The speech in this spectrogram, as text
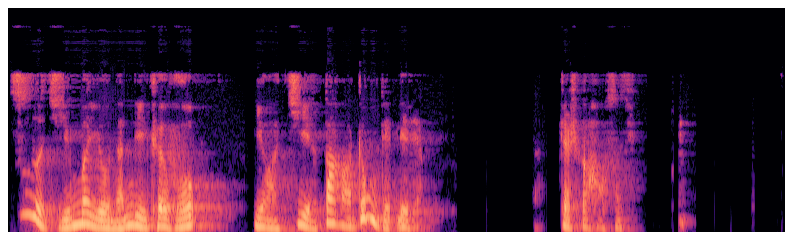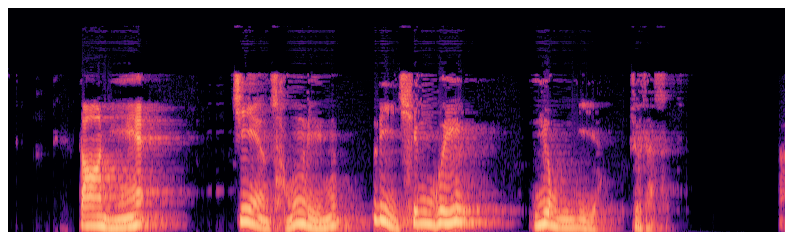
自己没有能力克服。要借大众的力量，这是个好事情。当年建丛林、立清规，用意就在此啊。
